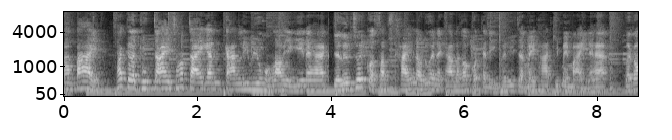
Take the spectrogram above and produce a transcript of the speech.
ด้านใต้ ถ้าเกิดถูกใจชอบใจกันการรีวิวของเราอย่างนี้นะฮะ อย่าลืมช่วยกด Subscribe ให้เราด้วยนะครับ แล้วก็กดกระดิ่งเพื่อที่จะไม่พลาดคลิปใหม่ๆนะฮะ แล้วก็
